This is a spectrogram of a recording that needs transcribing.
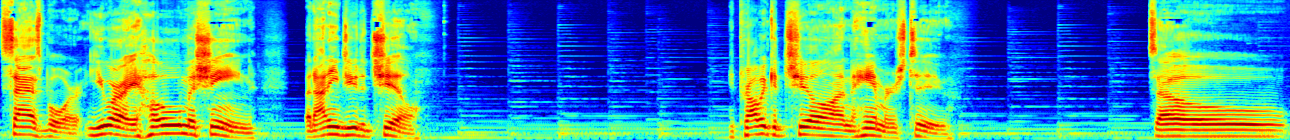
Sasbor, you are a hoe machine, but I need you to chill. He probably could chill on hammers too. So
